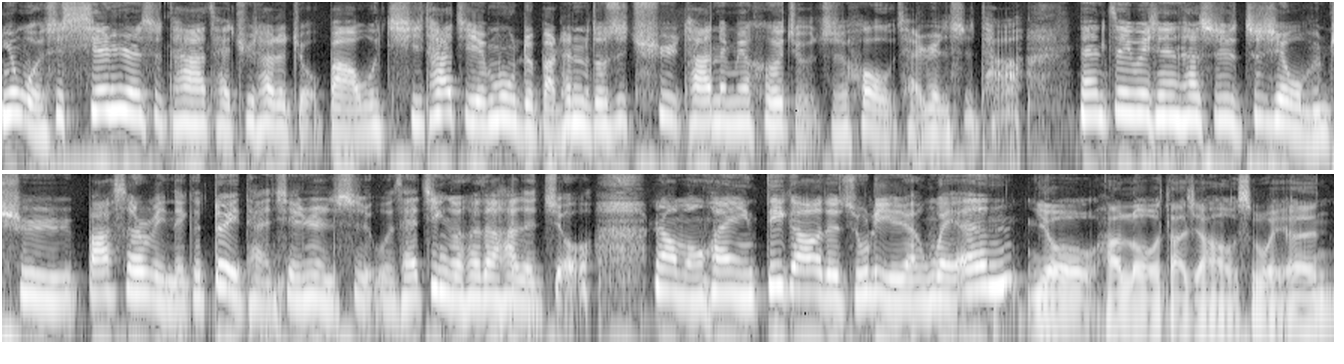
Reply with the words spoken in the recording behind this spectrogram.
因为我是先认识他才去他的酒吧，我其他节目的 bartender 都是去他那边喝酒之后才认识他。但这位先生他是之前我们去 bar serving 的一个对谈先认识，我才进而喝到他的酒。让我们欢迎低高的主理人韦恩。哟，Hello，大家好，我是韦恩。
